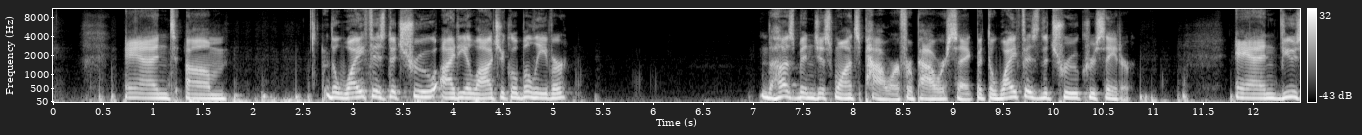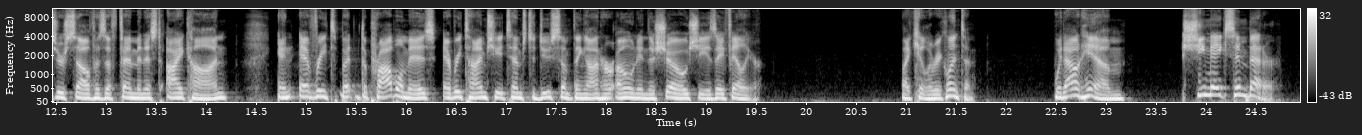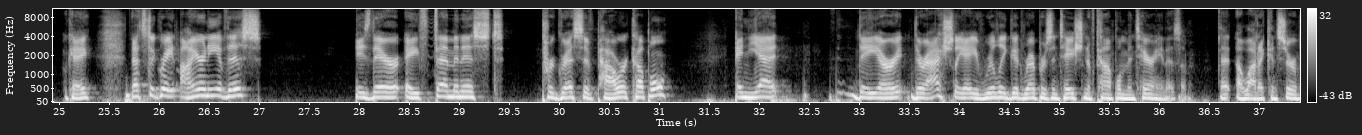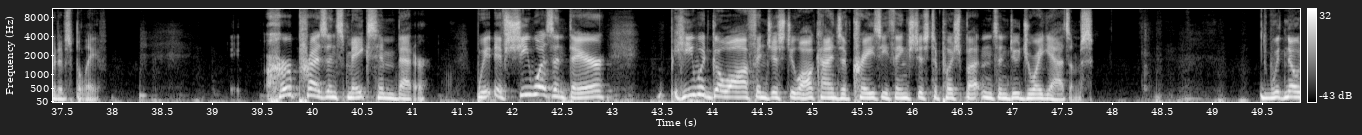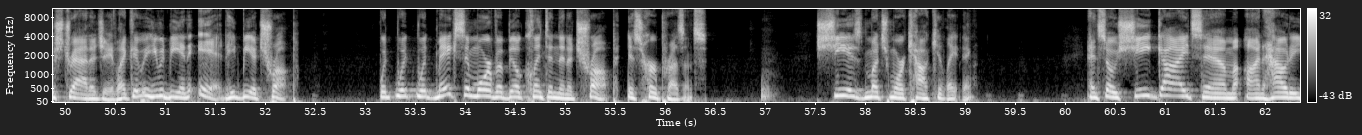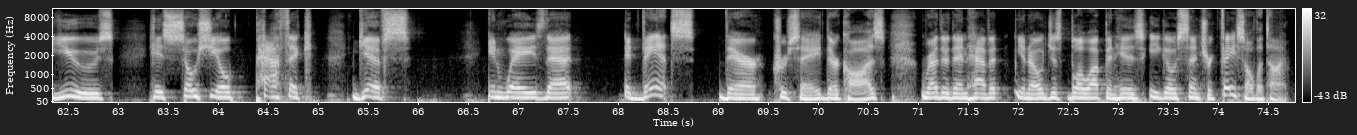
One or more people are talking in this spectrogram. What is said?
and um, the wife is the true ideological believer. The husband just wants power for power's sake, but the wife is the true crusader. and views herself as a feminist icon. And every but the problem is every time she attempts to do something on her own in the show, she is a failure. Like Hillary Clinton. Without him, she makes him better. Okay? That's the great irony of this. Is there a feminist progressive power couple? And yet they are they're actually a really good representation of complementarianism that a lot of conservatives believe. Her presence makes him better. If she wasn't there, he would go off and just do all kinds of crazy things just to push buttons and do joygasms with no strategy. Like he would be an id. He'd be a Trump. What, what, what makes him more of a Bill Clinton than a Trump is her presence. She is much more calculating. And so she guides him on how to use his sociopathic gifts in ways that advance their crusade, their cause, rather than have it, you know, just blow up in his egocentric face all the time.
